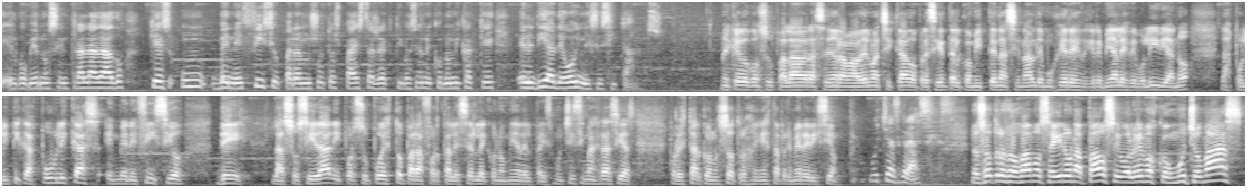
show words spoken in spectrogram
que el gobierno central ha dado, que es un beneficio para nosotros, para esta reactivación económica que el día de hoy necesitamos. Me quedo con sus palabras, señora Mabel Machicado, presidenta del Comité Nacional de Mujeres Gremiales de Bolivia, ¿no? Las políticas públicas en beneficio de la sociedad y, por supuesto, para fortalecer la economía del país. Muchísimas gracias por estar con nosotros en esta primera edición. Muchas gracias. Nosotros nos vamos a ir a una pausa y volvemos con mucho más,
